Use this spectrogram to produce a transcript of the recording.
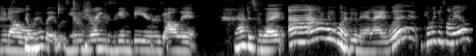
you know, whatever it was. getting drinks, getting beers, all that. And I just was like, uh, I don't really want to do that. Like, what? Can we do something else?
